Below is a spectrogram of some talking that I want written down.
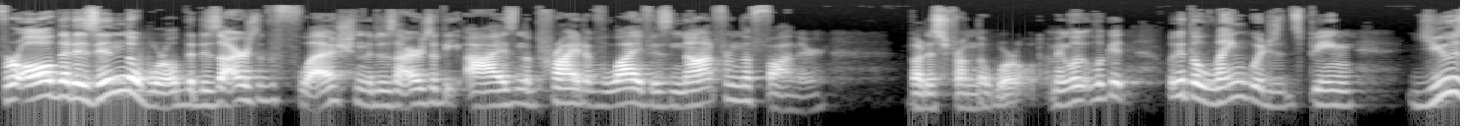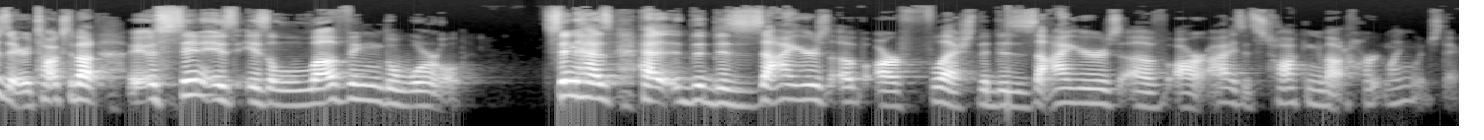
For all that is in the world, the desires of the flesh and the desires of the eyes and the pride of life is not from the Father, but is from the world. I mean, look, look, at, look at the language that's being used there. It talks about uh, sin is, is loving the world. Sin has, has the desires of our flesh, the desires of our eyes. It's talking about heart language there.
